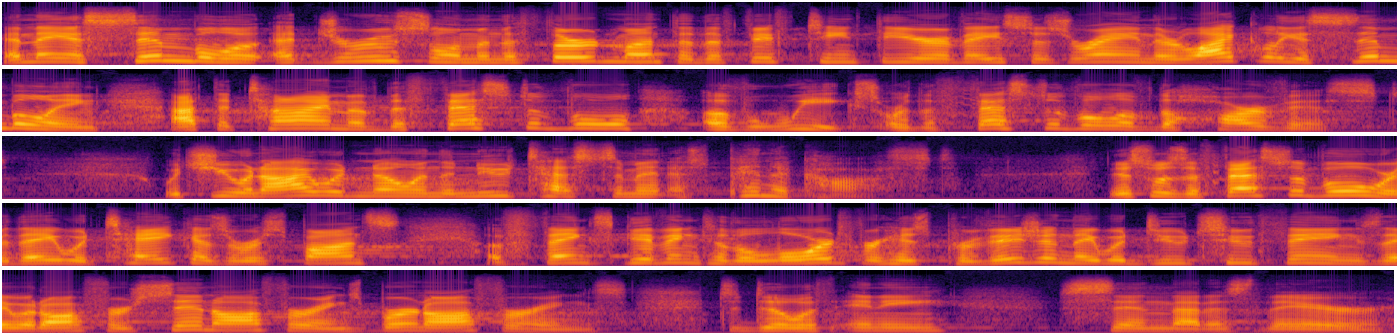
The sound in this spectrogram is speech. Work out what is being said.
and they assemble at Jerusalem in the third month of the 15th year of Asa's reign. They're likely assembling at the time of the festival of weeks or the festival of the harvest, which you and I would know in the New Testament as Pentecost. This was a festival where they would take, as a response of thanksgiving to the Lord for his provision, they would do two things. They would offer sin offerings, burnt offerings, to deal with any sin that is there.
